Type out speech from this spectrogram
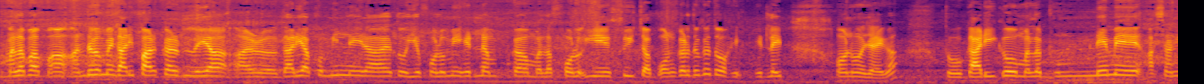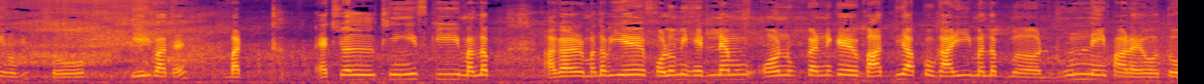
मतलब आप अंदर में गाड़ी पार्क कर लिया और गाड़ी आपको मिल नहीं रहा है तो ये फॉलो मी हेडलैम्प का मतलब फॉलो ये स्विच आप ऑन कर दोगे तो हेडलाइट ऑन हो जाएगा। तो गाड़ी को मतलब ढूँढने में आसानी होगी तो यही बात है। बट एक्चुअल थिंग इज़ कि मतलब अगर मतलब ये फॉलो मी हेडलैम्प ऑन करने के बाद भी आपको गाड़ी मतलब ढूंढ नहीं पा रहे हो तो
